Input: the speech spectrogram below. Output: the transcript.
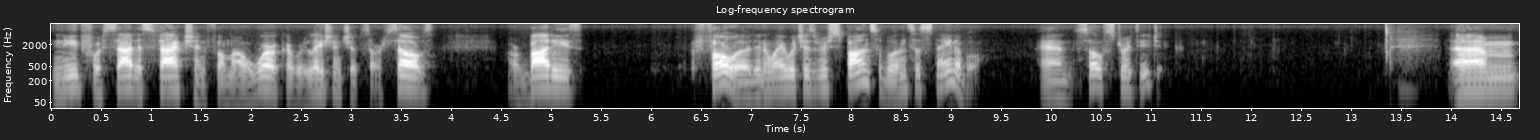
need for satisfaction from our work, our relationships, ourselves, our bodies forward in a way which is responsible and sustainable and so strategic. Um,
